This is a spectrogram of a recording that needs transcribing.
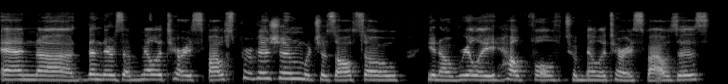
and uh, then there's a military spouse provision, which is also, you know, really helpful to military spouses.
